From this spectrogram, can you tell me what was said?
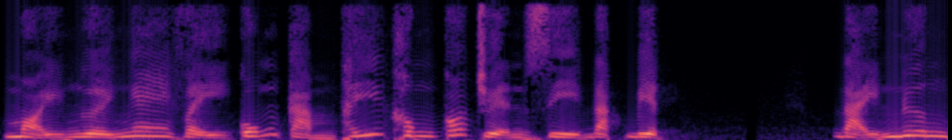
Mọi người nghe vậy cũng cảm thấy không có chuyện gì đặc biệt, Đại nương,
